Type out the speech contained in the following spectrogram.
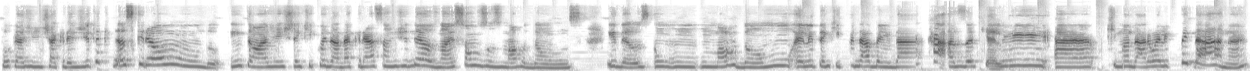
porque a gente acredita que Deus criou o mundo. Então a gente tem que cuidar da criação de Deus. Nós somos os mordomos. E Deus, um, um, um mordomo, ele tem que cuidar bem da casa que ele é, que mandaram ele cuidar, né?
